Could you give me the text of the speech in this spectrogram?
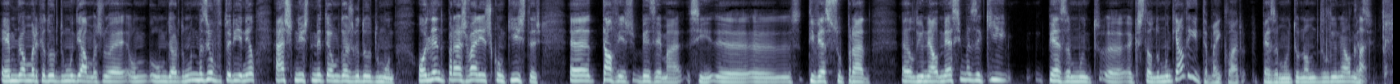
é o melhor marcador do Mundial, mas não é o, o, melhor do mundo, mas eu votaria nele, acho que neste momento é o melhor jogador do mundo. Olhando para as várias conquistas, uh, talvez Benzema, sim, uh, uh, tivesse superado a Lionel Messi, mas aqui pesa muito uh, a questão do Mundial e também, claro, pesa muito o nome de Lionel Messi. Claro.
